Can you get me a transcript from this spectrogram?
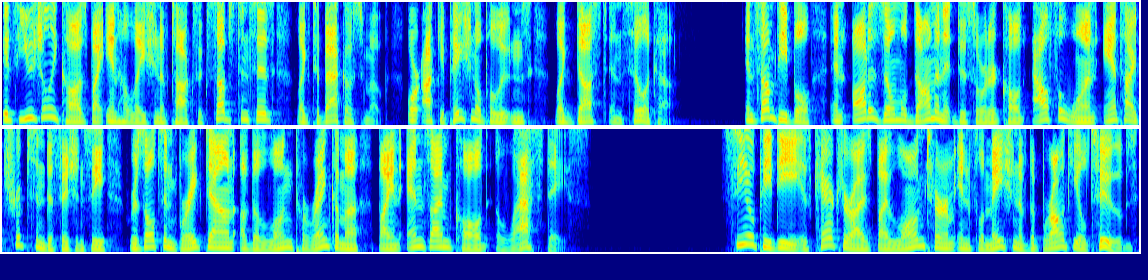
It's usually caused by inhalation of toxic substances like tobacco smoke, or occupational pollutants like dust and silica. In some people, an autosomal dominant disorder called alpha 1 antitrypsin deficiency results in breakdown of the lung parenchyma by an enzyme called elastase. COPD is characterized by long term inflammation of the bronchial tubes,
